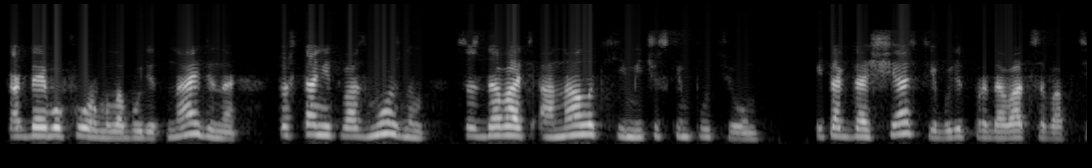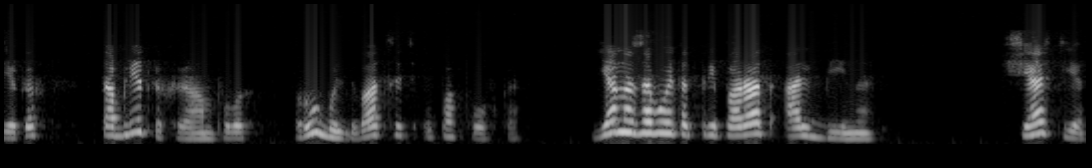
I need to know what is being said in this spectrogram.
Когда его формула будет найдена, то станет возможным создавать аналог химическим путем, и тогда счастье будет продаваться в аптеках, в таблетках и ампулах. Рубль 20 упаковка. Я назову этот препарат Альбина. Счастье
